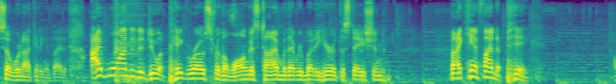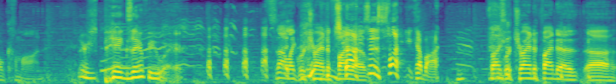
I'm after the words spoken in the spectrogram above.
so we're not getting invited. I've wanted to do a pig roast for the longest time with everybody here at the station, but I can't find a pig. Oh come on! There's pigs everywhere. It's not like we're trying to find Josh a. is like, come on. It's like we're trying to find a uh,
